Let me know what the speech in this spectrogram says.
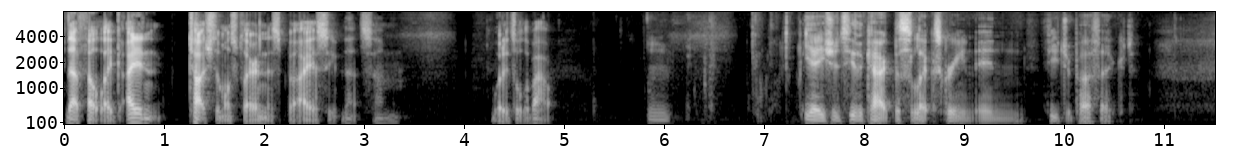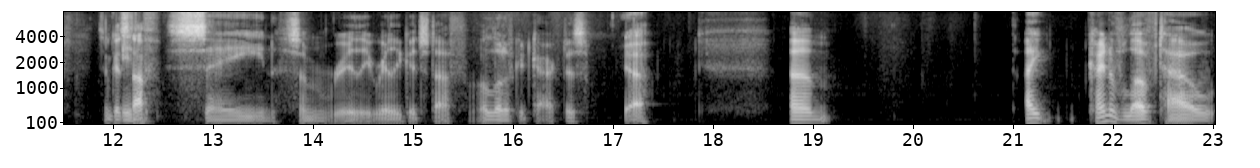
that felt like I didn't touch the multiplayer in this, but I assume that's um, what it's all about. Yeah, you should see the character select screen in Future Perfect. Some good stuff. Insane. Some really, really good stuff. A lot of good characters. Yeah. Um, I kind of loved how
